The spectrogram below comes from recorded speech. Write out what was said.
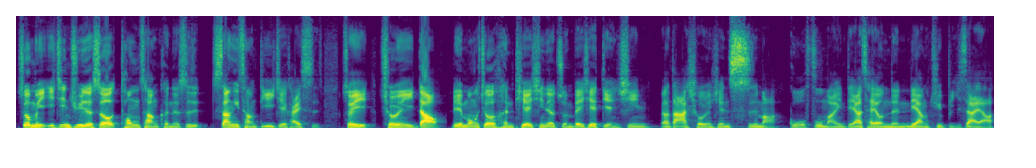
所以我们一进去的时候，通常可能是上一场第一节开始，所以球员一到，联盟就很贴心的准备一些点心，让大家球员先吃嘛，果腹嘛，你等下才有能量去比赛啊。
